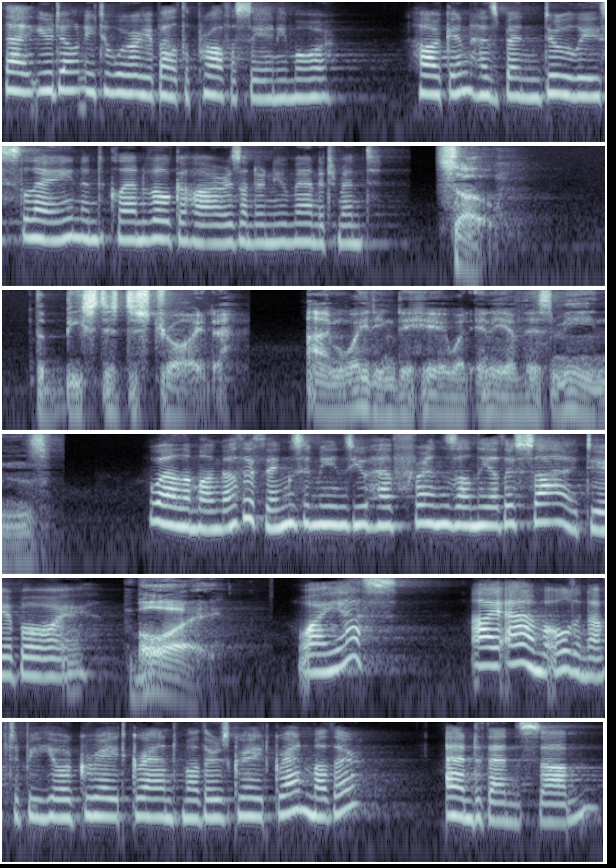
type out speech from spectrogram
that you don't need to worry about the prophecy anymore. Harkon has been duly slain, and Clan Volkihar is under new management. So, the beast is destroyed. I'm waiting to hear what any of this means. Well, among other things, it means you have friends on the other side, dear boy. Boy, Why, yes. I am old enough to be your great grandmother's great grandmother. And then some.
